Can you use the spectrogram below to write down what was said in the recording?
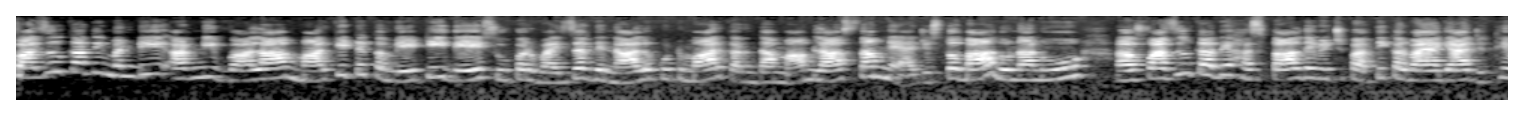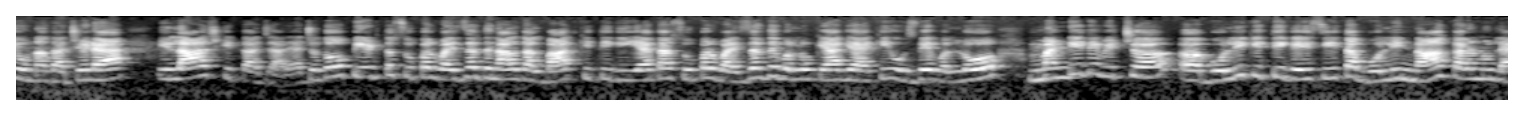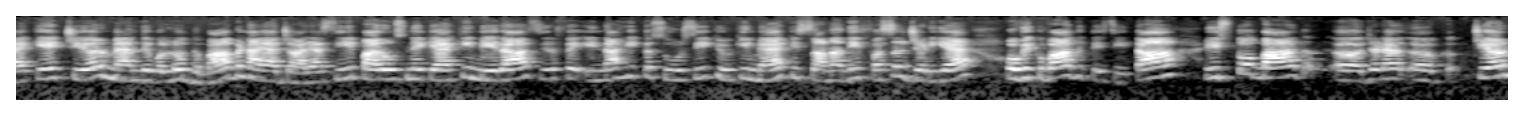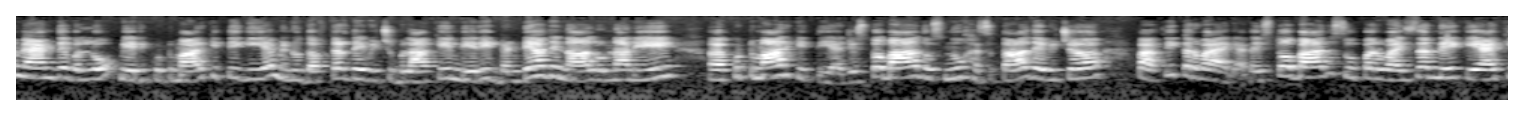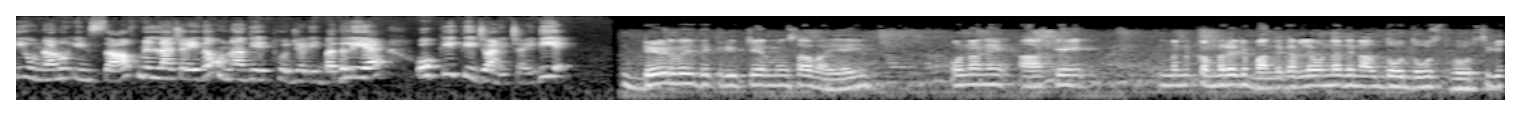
ਫਾਜ਼ਿਲਕਾ ਦੀ ਮੰਡੀ Arniwala market committee ਦੇ ਸੁਪਰਵਾਈਜ਼ਰ ਦੇ ਨਾਲ ਕੁੱਟਮਾਰ ਕਰਨ ਦਾ ਮਾਮਲਾ ਸਾਹਮਣੇ ਆਇਆ, ਜਿਸ ਤੋਂ ਬਾਅਦ ਉਹਨਾਂ ਨੂੰ ਫਾਜ਼ਿਲਕਾ ਦੇ ਹਸਪਤਾਲ ਦੇ ਵਿੱਚ ਭਰਤੀ ਕਰਵਾਇਆ ਗਿਆ, ਜਿੱਥੇ ਉਹਨਾਂ ਦਾ ਜਿਹੜਾ ਇਲਾਜ ਕੀਤਾ ਜਾ ਰਿਹਾ। ਜਦੋਂ ਪੀੜਤ ਸੁਪਰਵਾਈਜ਼ਰ ਦੇ ਨਾਲ ਗੱਲਬਾਤ ਕੀਤੀ ਗਈ ਹੈ ਤਾਂ ਸੁਪਰਵਾਈਜ਼ਰ ਦੇ ਵੱਲੋਂ ਕਿਹਾ ਗਿਆ ਹੈ ਕਿ ਉਸ ਦੇ ਵੱਲੋਂ ਮੰਡੀ ਦੇ ਵਿੱਚ ਬੋਲੀ ਕੀਤੀ ਗਈ ਸੀ ਤਾਂ ਬੋਲੀ ਨਾ ਕਰਨ ਨੂੰ ਲੈ ਕੇ ਚੇਅਰਮੈਨ ਦੇ ਵੱਲੋਂ ਦਬਾਅ ਬਣਾਇਆ ਜਾ ਰਿਹਾ ਸੀ। ਪਰ ਉਸਨੇ ਕਿਹਾ ਕਿ ਮੇਰਾ ਸਿਰਫ ਇੰਨਾ ਹੀ ਕਸੂਰ ਸੀ ਕਿਉਂਕਿ ਮੈਂ ਕਿਸਾਨਾਂ ਦੀ ਫਸਲ ਜਿਹੜੀ ਹੈ ਉਹ ਵਿਕਵਾ ਦਿੱਤੀ ਸੀ। ਤਾਂ ਇਸ ਤੋਂ ਬਾਅਦ ਜਿਹੜਾ ਚੇਅਰਮੈਨ ਦੇ ਵੱਲੋਂ ਮੇਰੀ ਕੁੱਟਮਾਰ ਕੀਤੀ ਗਈ ਹੈ। ਮੈਨੂੰ ਦਫ਼ਤਰ ਦੇ ਵਿੱਚ ਬੁਲਾ ਕੇ ਮੇਰੇ ਡੰਡਿਆਂ ਦੇ ਨਾਲ ਉਹਨਾਂ ਨੇ ਅ, ਕੁੱਟਮਾਰ ਕੀਤੀ ਹੈ, ਜਿਸ ਤੋਂ ਬਾਅਦ ਉਸ ਨੂੰ ਹਸਪਤਾਲ ਦੇ ਵਿੱਚ ਭਰਤੀ ਕਰਵਾਇਆ ਗਿਆ। ਤਾਂ ਇਸ ਤੋਂ ਬਾਅਦ ਸੁਪਰਵਾਈਜ਼ਰ ਨੇ ਕਿਹਾ ਕਿ ਉਹਨਾਂ ਨੂੰ ਇਨਸਾਫ ਮਿਲਣਾ ਚਾਹੀਦਾ, ਉਹਨਾਂ ਦੀ ਇੱਥੋਂ ਜਿਹੜੀ ਬਦਲੀ ਹੈ, ਉਹ ਕੀਤੀ ਜਾਣੀ ਚਾਹੀਦੀ ਹੈ। ਡੇਢ ਵਜੇ ਦੇ ਕਰੀਬ ਚੇਅਰਮੈਨ ਸਾਹਿਬ ਆਏ ਆ ਜੀ। ਉਹਨਾਂ ਨੇ ਆ ਕੇ ਮੈਨੂੰ ਕਮਰੇ 'ਚ ਬੰਦ ਕਰ ਲਿਆ। ਉਹਨਾਂ ਦੇ ਨਾਲ ਦੋ ਦੋਸਤ ਹੋਰ ਸੀਗੇ।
